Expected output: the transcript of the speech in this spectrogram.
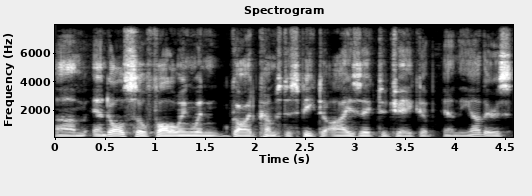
um, and also following when God comes to speak to Isaac, to Jacob, and the others,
